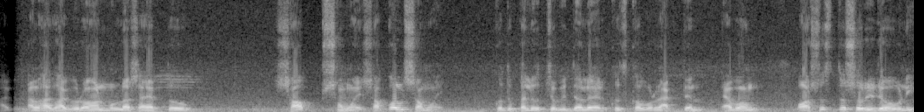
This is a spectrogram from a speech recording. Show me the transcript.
আলহাজ হাবিবুর রহমান মোল্লা সাহেব তো সব সময়, সকল সময় কুতুবখালী উচ্চ বিদ্যালয়ের খোঁজখবর রাখতেন এবং অসুস্থ শরীরেও উনি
